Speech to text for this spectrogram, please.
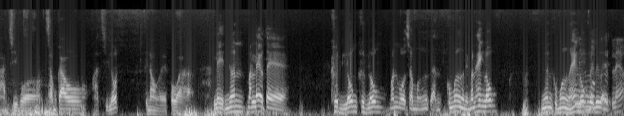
อาจสิบ่ซ้ำเก่าอาจสิลดพี่น้องเอ้ยเพราะว่าเลทเงินมันแล้วแต่ขึ้นลงขึ้นลงมันบ่เสมอกันคุมือนี่มันแห้งลง เงินคุมือแห้งลงเรื่อยขึ้นแล้ว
